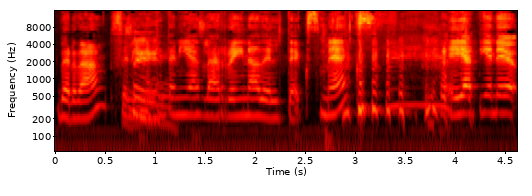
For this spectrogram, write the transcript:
¿verdad? Selena Sí. Quintanilla es la reina del Tex-Mex. ella tiene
